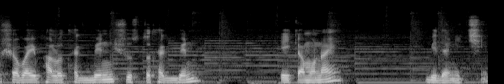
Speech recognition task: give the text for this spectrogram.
সবাই ভালো থাকবেন, সুস্থ থাকবেন। এই কামনায় বিদায় নিচ্ছি।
